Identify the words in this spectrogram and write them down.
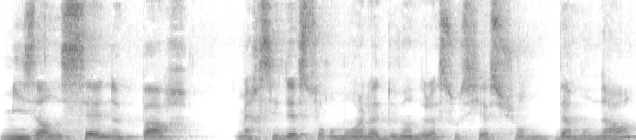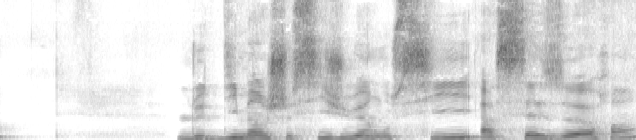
mise en scène par Mercedes Tormo à la demande de l'association Damona. Le dimanche 6 juin aussi, à 16h.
